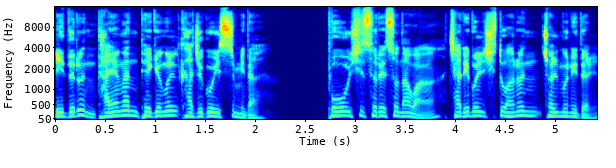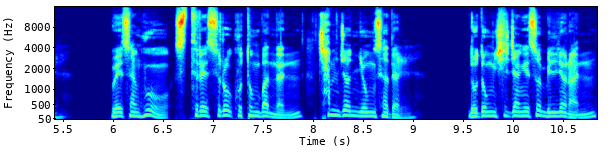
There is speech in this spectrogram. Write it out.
이들은 다양한 배경을 가지고 있습니다. 보호시설에서 나와 자립을 시도하는 젊은이들, 외상 후 스트레스로 고통받는 참전 용사들, 노동시장에서 밀려난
